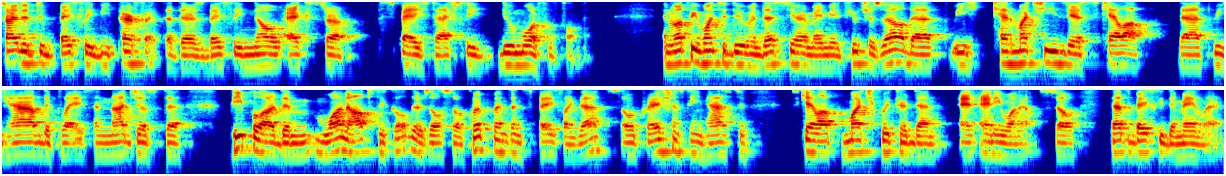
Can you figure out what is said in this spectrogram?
tried to basically be perfect that there's basically no extra space to actually do more fulfillment. And what we want to do in this year maybe in the future as well that we can much easier scale up that we have the place and not just the people are the one obstacle there's also equipment and space like that. So operations team has to scale up much quicker than anyone else. So that's basically the main learning.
